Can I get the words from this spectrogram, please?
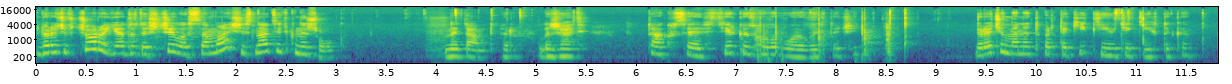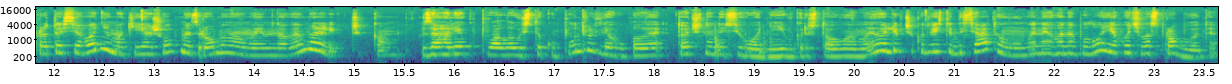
До речі, вчора я дотащила сама 16 книжок. Не там тепер лежать. Так, все, стільки з головою вистачить. До речі, в мене тепер такі к'юті кіхтики. Проте сьогодні макіяж губ ми зробимо моїм новим олівчиком. Взагалі я купувала ось таку пудру для губ, але точно не сьогодні її використовую. Мою олівчик у 210-му, у мене його не було, я хотіла спробувати.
